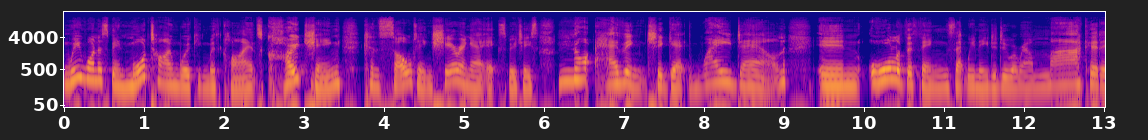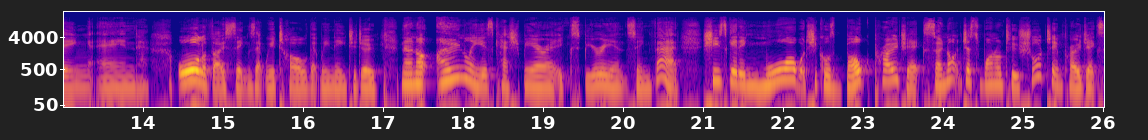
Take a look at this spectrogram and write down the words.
We want to spend more time working with clients, coaching, consulting, sharing our expertise, not having to get way down in all of the things that we need to do around marketing and all of those things that we're told that we need to do. Now, not only is Kashmira experiencing that, she's getting more what she calls bulk projects. So, not just one or two short term projects,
